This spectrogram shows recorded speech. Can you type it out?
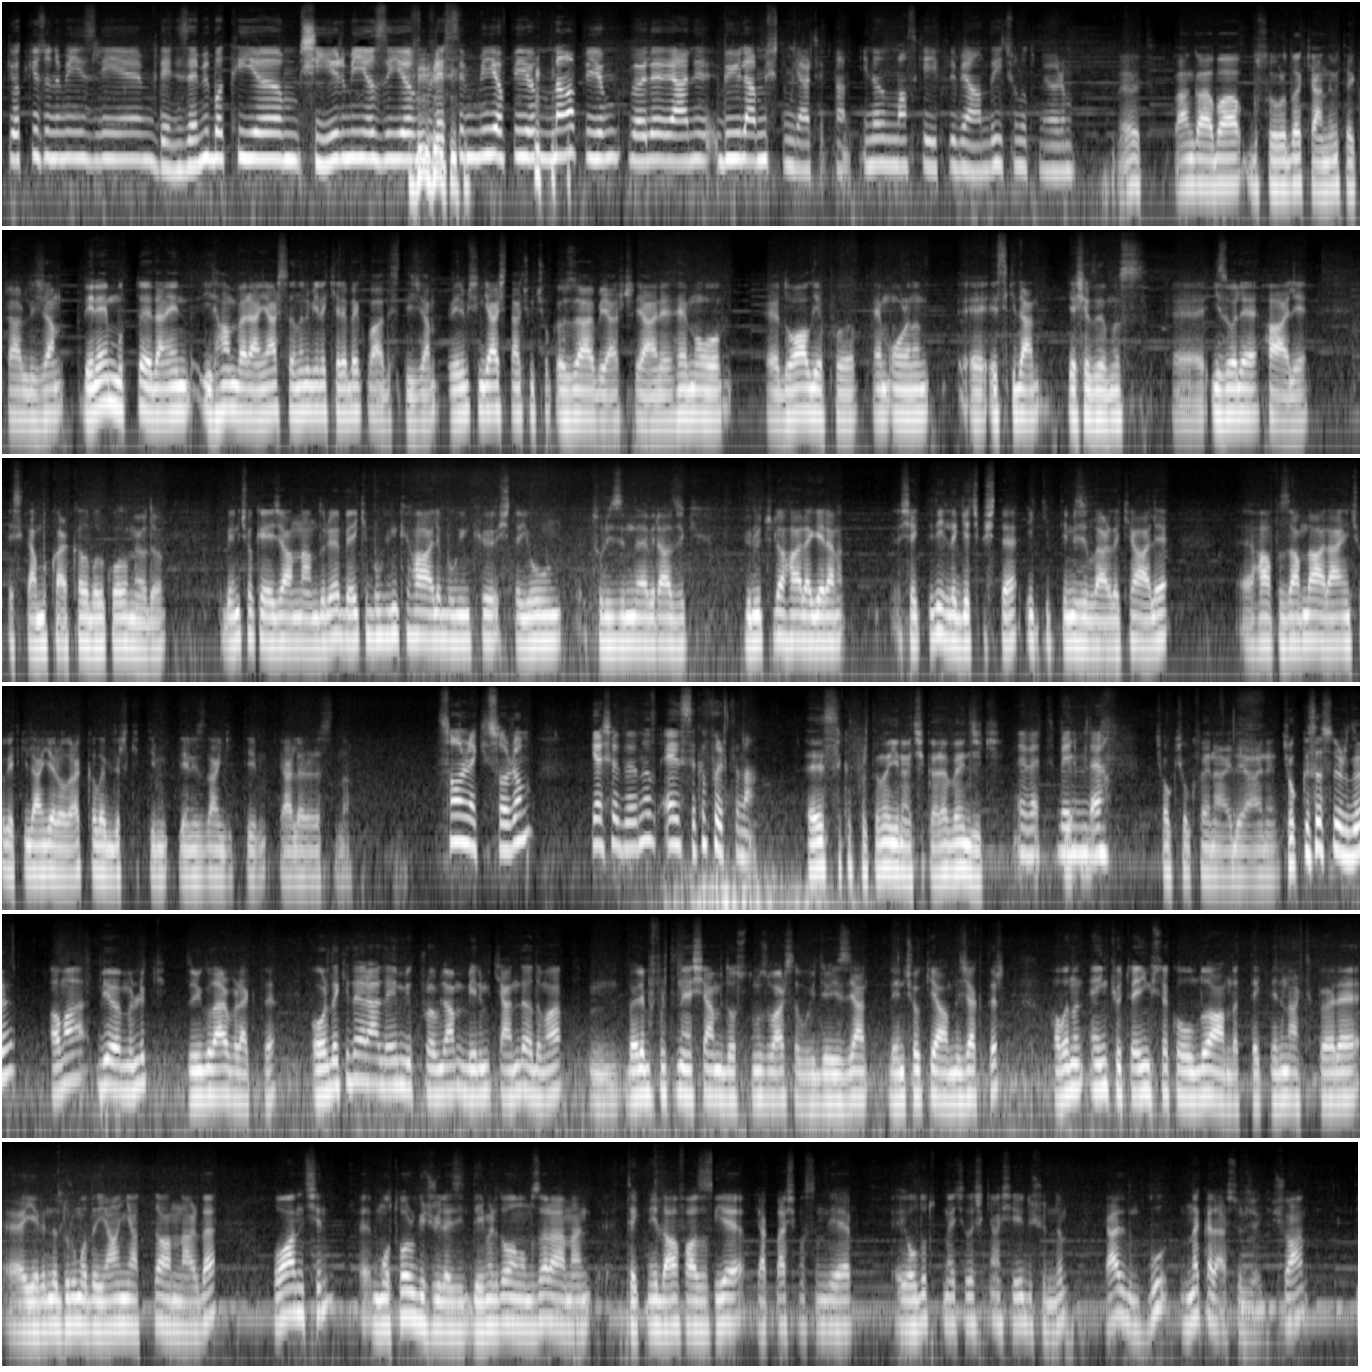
gökyüzünü mü izleyeyim, denize mi bakayım, şiir mi yazayım, resim mi yapayım, ne yapayım? Böyle yani büyülenmiştim gerçekten. İnanılmaz keyifli bir andı, hiç unutmuyorum. Evet. Ben galiba bu soruda kendimi tekrarlayacağım. Beni en mutlu eden, en ilham veren yer sanırım yine Kelebek Vadisi diyeceğim. Benim için gerçekten çünkü çok özel bir yer. Yani hem o e, doğal yapı hem oranın e, eskiden yaşadığımız e, izole hali. Eskiden bu kadar kalabalık olmuyordu. Beni çok heyecanlandırıyor. Belki bugünkü hali, bugünkü işte yoğun turizmle birazcık gürültülü hale gelen şekli değil de geçmişte ilk gittiğimiz yıllardaki hali e, hafızamda hala en çok etkilen yer olarak kalabilir gittiğim denizden gittiğim yerler arasında. Sonraki sorum, yaşadığınız en sıkı fırtına. En sıkı fırtına yine açık ara Bencik. Evet, benim de. Çok çok fenaydı yani. Çok kısa sürdü ama bir ömürlük duygular bıraktı. Oradaki de herhalde en büyük problem benim kendi adıma hmm, böyle bir fırtına yaşayan bir dostumuz varsa bu videoyu izleyen beni çok iyi anlayacaktır. Havanın en kötü, en yüksek olduğu anda, teknenin artık böyle e, yerinde durmadığı, yan yattığı anlarda o an için e, motor gücüyle demirde olmamıza rağmen tekneyi daha fazla diye yaklaşmasın diye e, yolda tutmaya çalışırken şeyi düşündüm. Ya dedim bu ne kadar sürecek? Şu an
